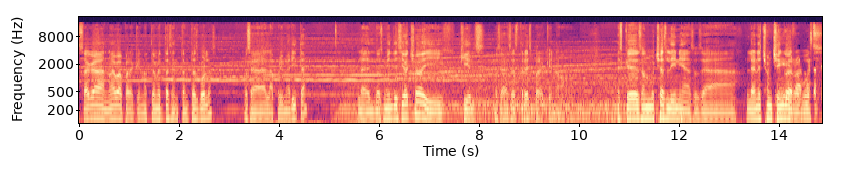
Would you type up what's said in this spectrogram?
saga nueva para que no te metas en tantas bolas. O sea, la primerita, la del 2018 y Kills. O sea, esas tres para que no... Es que son muchas líneas, o sea, le han hecho un chingo Sí, de reboots.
